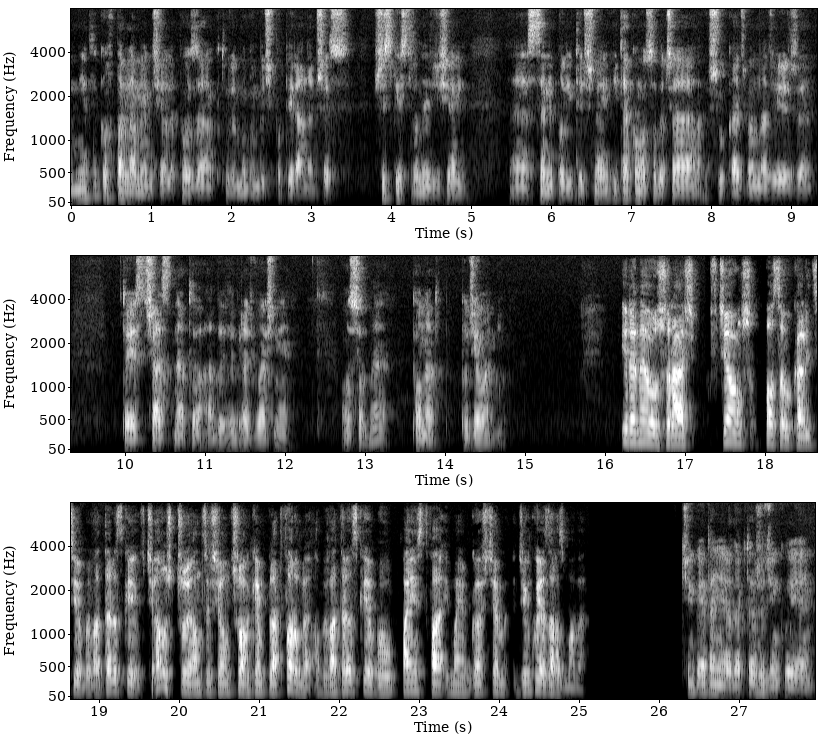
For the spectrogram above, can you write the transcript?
nie tylko w parlamencie, ale poza, które mogą być popierane przez wszystkie strony dzisiaj e, sceny politycznej i taką osobę trzeba szukać. Mam nadzieję, że to jest czas na to, aby wybrać właśnie osobę ponad podziałami. Ireneusz Raś, wciąż poseł Koalicji Obywatelskiej, wciąż czujący się członkiem Platformy Obywatelskiej, był Państwa i moim gościem. Dziękuję za rozmowę. Dziękuję Panie redaktorze, dziękuję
